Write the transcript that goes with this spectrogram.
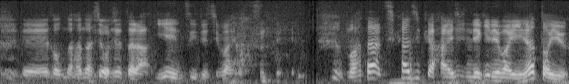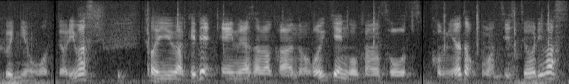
えー、そんな話をしてたら家に着いてしまいますんで また近々配信できればいいなというふうに思っております。というわけで、えー、皆様からのご意見、ご感想、ツッコミなどお待ちしております。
